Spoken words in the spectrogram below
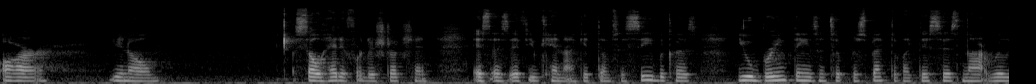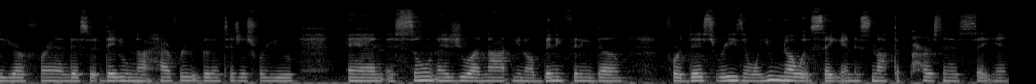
are you know so headed for destruction it's as if you cannot get them to see because you bring things into perspective. Like this is not really your friend. This is, they do not have really good intentions for you. And as soon as you are not you know benefiting them for this reason when you know it's satan it's not the person it's satan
